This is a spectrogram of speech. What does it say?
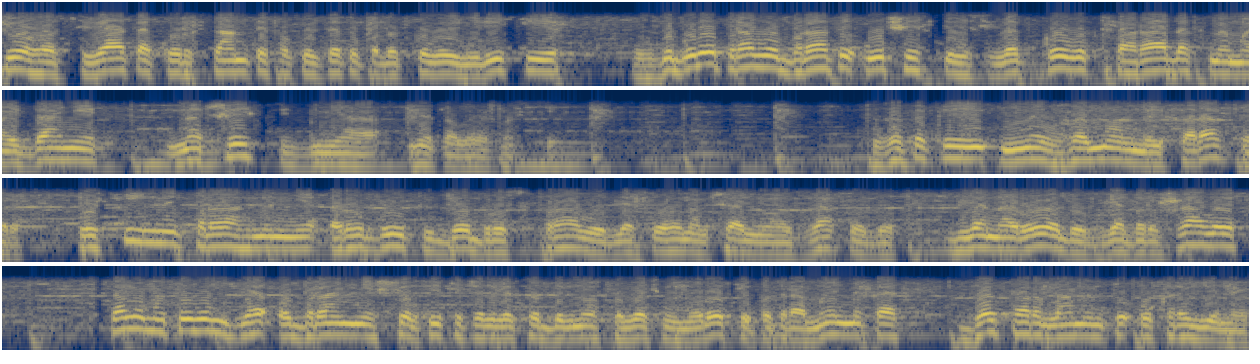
цього свята курсанти факультету податкової міліції здобули право брати участь у святкових парадах на майдані на честь Дня Незалежності. За такий невгамовний характер, постійне прагнення робити добру справу для свого навчального закладу, для народу, для держави стало мотивом для обрання ще в 1998 році Петра Мельника до парламенту України,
